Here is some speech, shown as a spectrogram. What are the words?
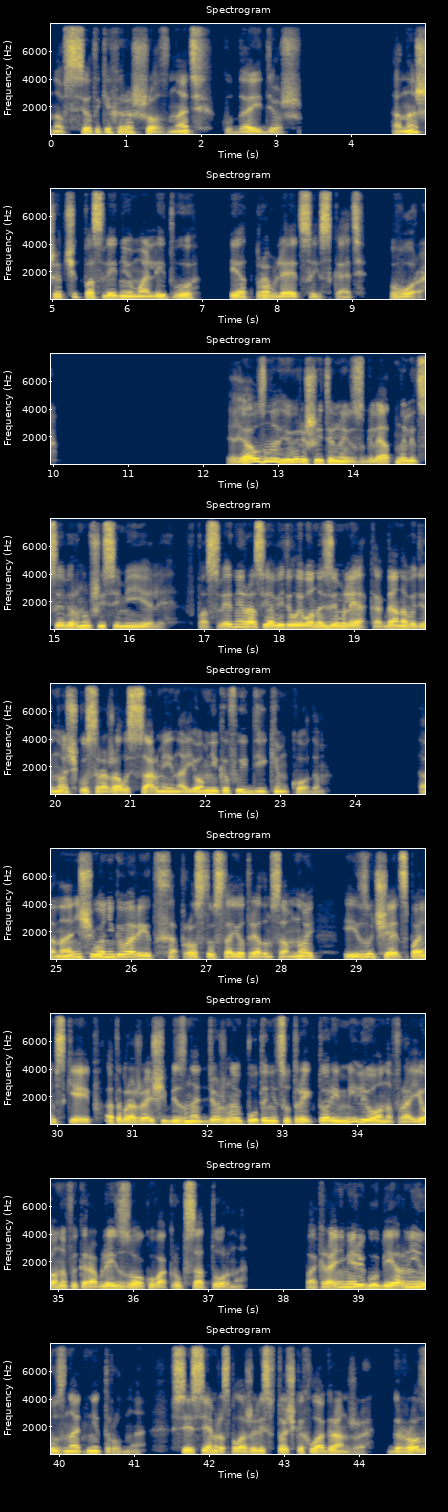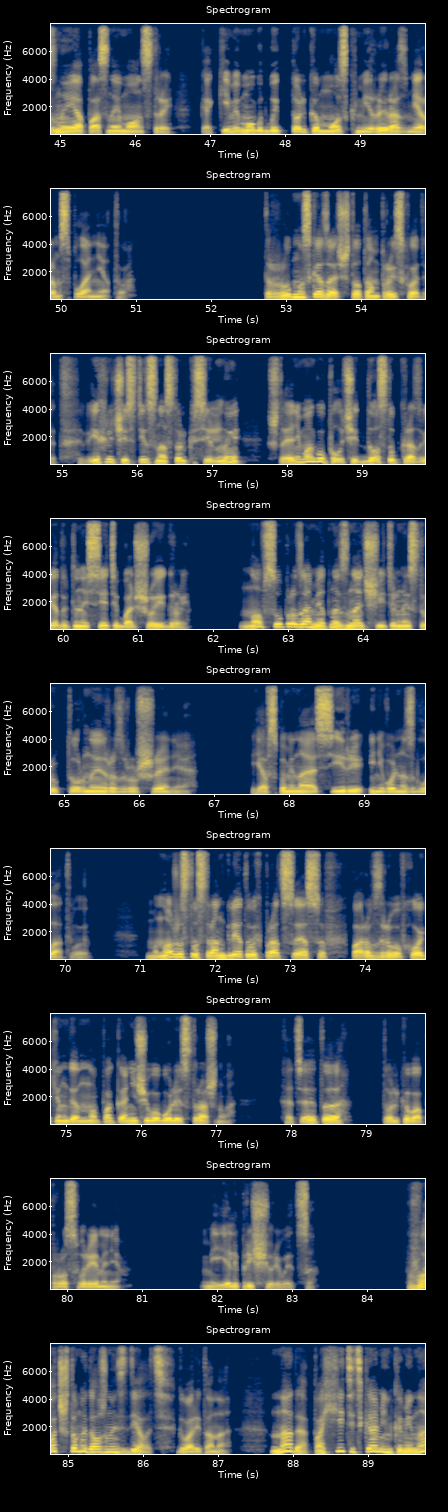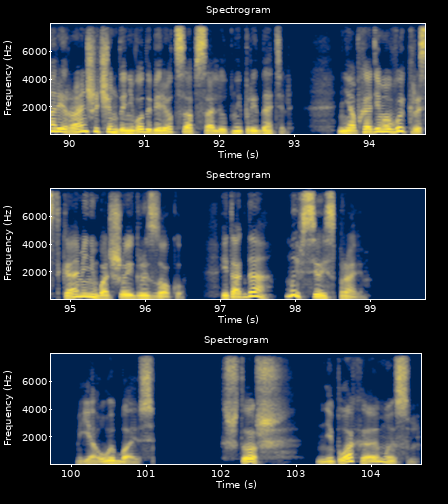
Но все-таки хорошо знать, куда идешь. Она шепчет последнюю молитву и отправляется искать вора. Я узнаю решительный взгляд на лице вернувшейся Миели. В последний раз я видел его на земле, когда она в одиночку сражалась с армией наемников и диким кодом. Она ничего не говорит, а просто встает рядом со мной и изучает спаймскейп, отображающий безнадежную путаницу траекторий миллионов районов и кораблей Зоку вокруг Сатурна. По крайней мере, губернии узнать нетрудно. Все семь расположились в точках Лагранжа. Грозные и опасные монстры, какими могут быть только мозг миры размером с планету. Трудно сказать, что там происходит. Вихри частиц настолько сильны, что я не могу получить доступ к разведывательной сети большой игры. Но в Супра заметны значительные структурные разрушения. Я вспоминаю о Сири и невольно сглатываю. Множество странглетовых процессов, пара взрывов Хокинга, но пока ничего более страшного. Хотя это только вопрос времени. Миели прищуривается. «Вот что мы должны сделать», — говорит она. «Надо похитить камень Каминари раньше, чем до него доберется абсолютный предатель. Необходимо выкрасть камень у большой игры Зоку. И тогда мы все исправим». Я улыбаюсь. «Что ж, неплохая мысль.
